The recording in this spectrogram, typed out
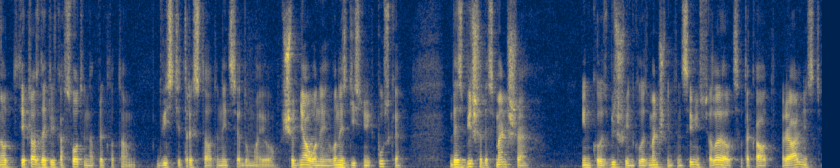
ну, от якраз декілька сотень, наприклад, там 200-300 одиниць, я думаю, щодня вони, вони здійснюють пуски. Десь більше, десь менше, інколи з більшою, інколи з меншою інтенсивністю, але це така от реальність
